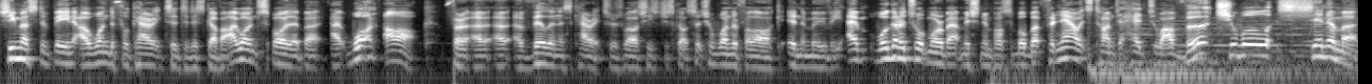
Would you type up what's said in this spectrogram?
She must have been a wonderful character to discover. I won't spoil it, but uh, what an arc for a, a, a villainous character as well. She's just got such a wonderful arc in the movie. And we're going to talk more about Mission Impossible, but for now, it's time to head to our virtual cinema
